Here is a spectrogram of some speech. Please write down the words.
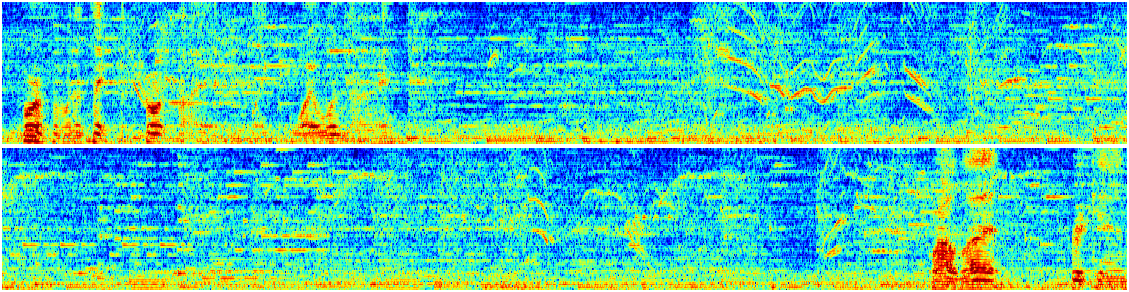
Of course, I'm gonna take the shortcut. Like, why wouldn't I? Wow, that freaking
